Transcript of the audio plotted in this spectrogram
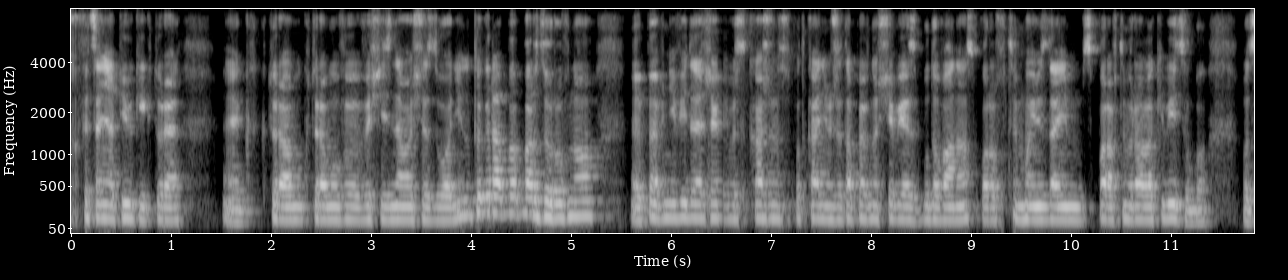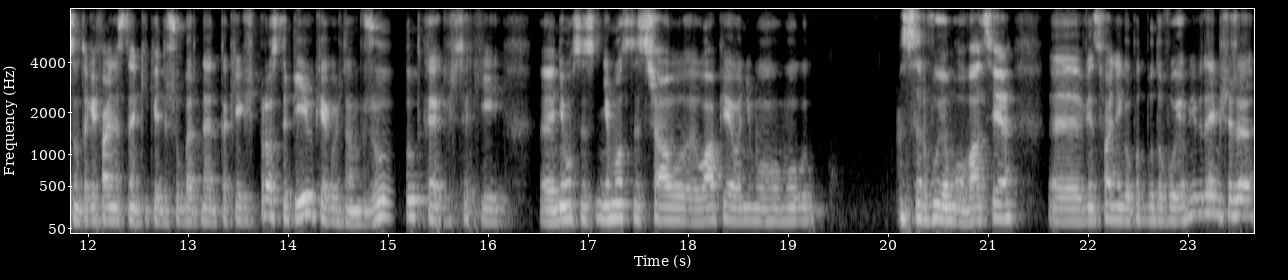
chwycenia piłki, które, która, która mu wyśliznęła się z dłoni, no to gra bardzo równo. Pewnie widać jakby z każdym spotkaniem, że ta pewność siebie jest zbudowana. Sporo w tym, moim zdaniem, spora w tym rola kibicu, bo, bo są takie fajne scenki, kiedy Schubert nawet takie jakieś proste piłki, jakąś tam wrzutkę, jakiś taki niemocny, niemocny strzał łapie, oni mu, mu serwują owacje, e, więc fajnie go podbudowują i wydaje mi się, że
